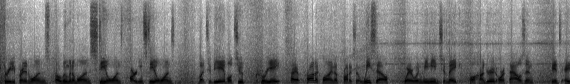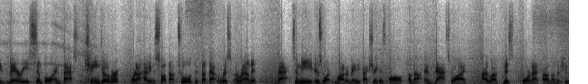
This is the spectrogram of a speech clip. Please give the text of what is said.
3D printed ones, aluminum ones, steel ones, hardened steel ones. But to be able to create a product line of products that we sell, where when we need to make 100 or 1,000, it's a very simple and fast changeover. We're not having to swap out tools. There's not that risk around it. That to me is what modern manufacturing is all about. And that's why I love this format of a machine.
